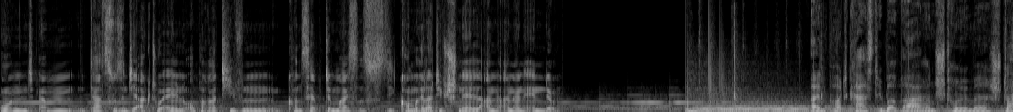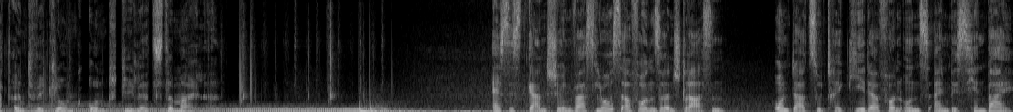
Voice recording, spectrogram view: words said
Und ähm, dazu sind die aktuellen operativen Konzepte meistens, die kommen relativ schnell an, an ein Ende. Ein Podcast über Warenströme, Stadtentwicklung und die letzte Meile. Es ist ganz schön was los auf unseren Straßen. Und dazu trägt jeder von uns ein bisschen bei.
